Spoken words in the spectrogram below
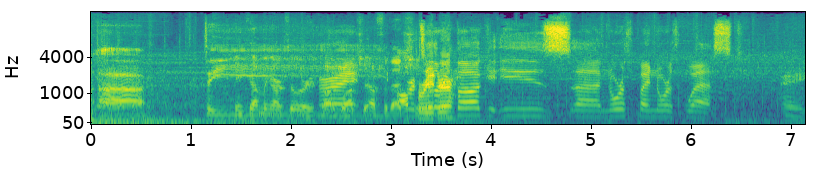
Uh, the Incoming artillery bug. Alright, Watch out for that. Operator. Artillery bug is uh, north by northwest. Hey,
